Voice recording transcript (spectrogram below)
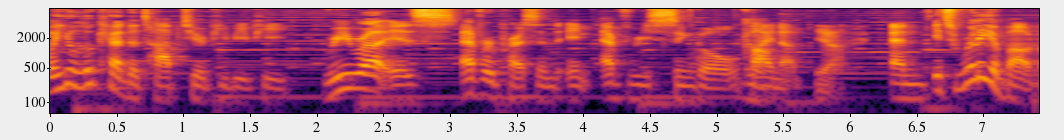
when you look at the top tier PvP, Rera is ever present in every single lineup. Yeah. And it's really about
